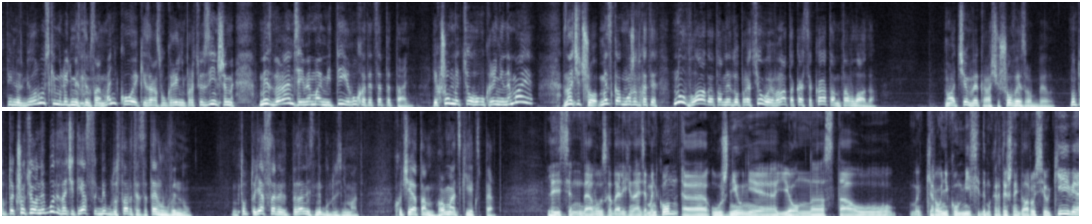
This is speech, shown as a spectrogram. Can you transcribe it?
спільно з білоруськими людьми, з тим самим Манько, який зараз в Україні працює з іншими. Ми збираємося і ми маємо йти і рухати це питання. Якщо ми цього в Україні немає, значить що? Ми можемо сказати, ну влада там не допрацьовує, вона така сяка там та влада. Ну а чим ви краще? Що ви зробили? Ну тобто, якщо цього не буде, значить я собі буду ставити це теж у вину. Ну, Тобто я себе відповідальність не буду знімати. Хоча я там громадський експерт. Глядзіце да вы узгадалі геннадзя манько. У жніўні ён стаў кіраўніком місіі дэмакратычнай беларусі ў кіеве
